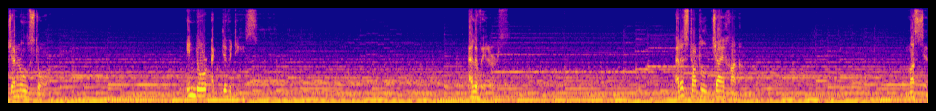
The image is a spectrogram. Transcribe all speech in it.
general store Indoor activities, elevators, Aristotle Chai Khana, Masjid,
